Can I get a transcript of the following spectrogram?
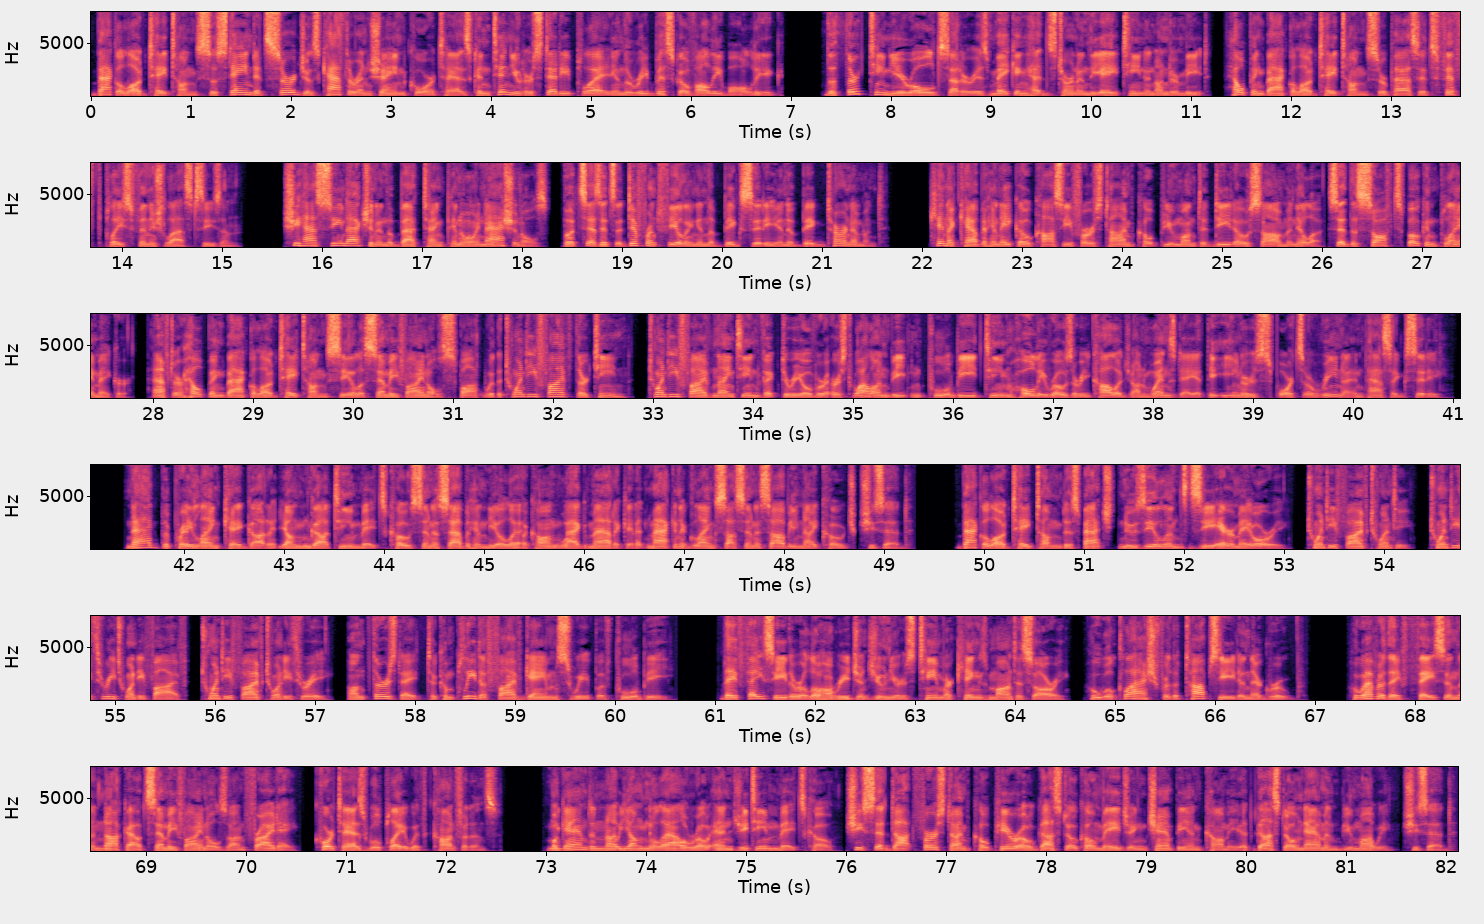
Bacolod Tay Tung sustained its surge as Katherine Shaine Cortez continued her steady play in the Rebisco Volleyball League. The 13-year-old setter is making heads turn in the 18 and under meet, helping Bacolod Tay Tung surpass its fifth-place finish last season. She has seen action in the Batang Pinoy Nationals, but says it's a different feeling in the big city in a big tournament. Kinakabahinako Kasi first-time Kopumunta Dito sa Manila said the soft-spoken playmaker after helping Bacolod Tay Tung seal a semi-finals spot with a 25-13 25-19 victory over erstwhile unbeaten Pool B team Holy Rosary College on Wednesday at the Ynares Sports Arena in Pasig City. Nagpapray Langke got at Youngga teammates ko sinasabihan nila akong wagmatikat at makinaglang sa sinasabi ni coach, she said. Bacolod Tay Tung dispatched New Zealand's Z-Air Maori 25-20, 23-25, 25-23 on Thursday to complete a five-game sweep of Pool B. They face either Aloha Region Juniors team or Kings Montessori, who will clash for the top seed in their group. Whoever they face in the knockout semi-finals on Friday, Cortez will play with confidence. Maganda no young Nalalro NG teammates ko, she said. First time Kopiro Gusto ko maging champion kami at Gusto naman bumawi, she said.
